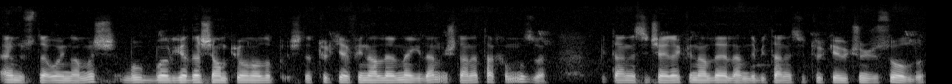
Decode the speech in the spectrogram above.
en üstte oynamış. Bu bölgede şampiyon olup işte Türkiye finallerine giden 3 tane takımımız var. Bir tanesi çeyrek finalde elendi, bir tanesi Türkiye üçüncüsü oldu.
